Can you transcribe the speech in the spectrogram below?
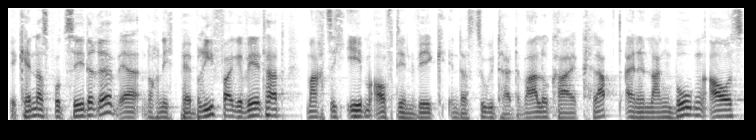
Wir kennen das Prozedere. Wer noch nicht per Briefwahl gewählt hat, macht sich eben auf den Weg in das zugeteilte Wahllokal, klappt einen langen Bogen aus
